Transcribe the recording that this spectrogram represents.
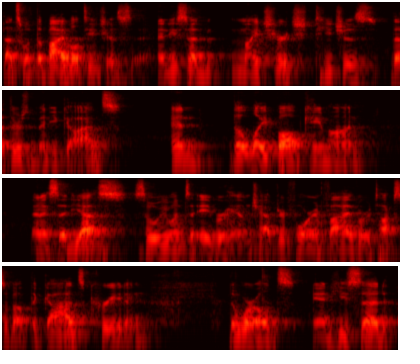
That's what the Bible teaches. And he said, My church teaches that there's many gods. And the light bulb came on. And I said, Yes. So we went to Abraham chapter 4 and 5, where it talks about the gods creating the worlds. And he said,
